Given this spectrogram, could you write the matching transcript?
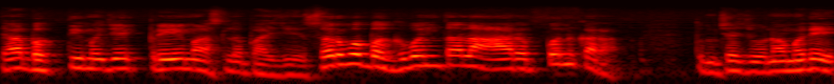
त्या भक्ती म्हणजे प्रेम असलं पाहिजे. सर्व भगवंताला अर्पण करा. तुमच्या जीवनामध्ये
